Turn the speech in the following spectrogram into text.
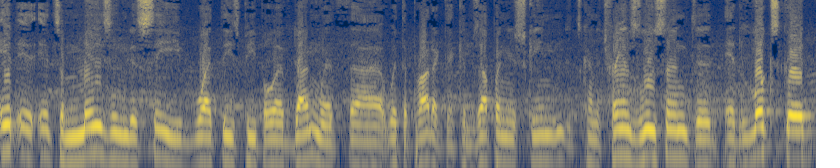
it, it, it's amazing to see what these people have done with uh, with the product. It comes up on your screen. It's kind of translucent. It, it looks good.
